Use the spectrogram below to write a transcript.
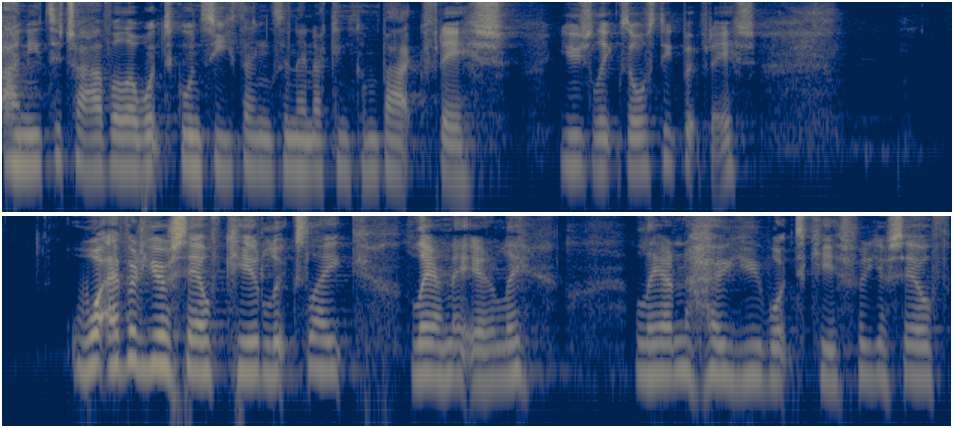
I need to travel, I want to go and see things and then I can come back fresh. Usually exhausted, but fresh. Whatever your self-care looks like, learn it early learn how you want to care for yourself.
